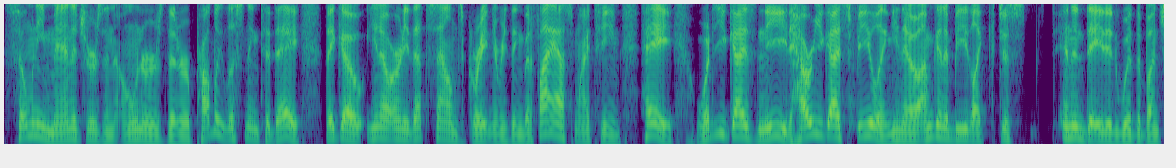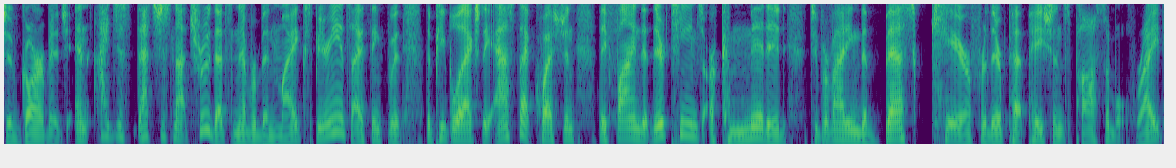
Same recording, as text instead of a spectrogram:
so many managers and owners that are probably listening today, they go, you know, Ernie, that sounds great and everything, but if I ask my team, hey, what do you guys need? How are you guys feeling? You know, I'm going to be like just inundated with a bunch of garbage. And I just, that's just not true. That's never been my experience. I think with the people that actually ask that question, they find that their teams are committed to providing the best care for their pet patients possible, right?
